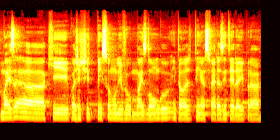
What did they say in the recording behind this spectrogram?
mas é que a gente pensou num livro mais longo então tem as férias inteiras aí para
